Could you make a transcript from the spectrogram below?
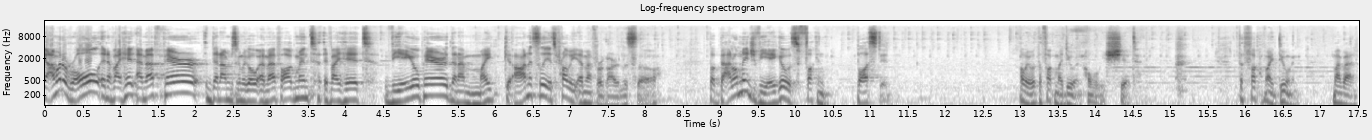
Mean, I'm gonna roll, and if I hit MF pair, then I'm just gonna go MF augment. If I hit Viego pair, then I might. Get, honestly, it's probably MF regardless, though. But Battle Mage Viego is fucking busted. Oh wait, what the fuck am I doing? Holy shit! the fuck am I doing? My bad.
